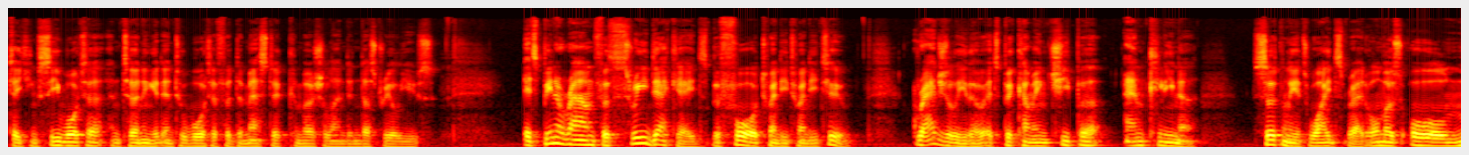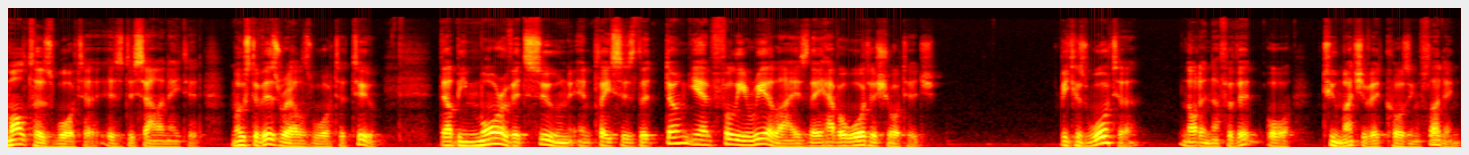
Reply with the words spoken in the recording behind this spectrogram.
taking seawater and turning it into water for domestic, commercial, and industrial use. It's been around for three decades before 2022. Gradually, though, it's becoming cheaper and cleaner. Certainly, it's widespread. Almost all Malta's water is desalinated, most of Israel's water, too. There'll be more of it soon in places that don't yet fully realize they have a water shortage. Because water, not enough of it, or too much of it causing flooding,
